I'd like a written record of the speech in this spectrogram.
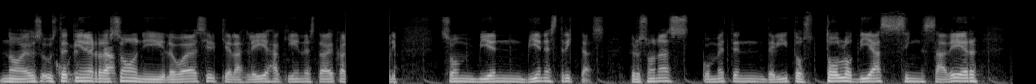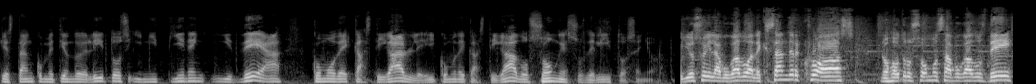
No, es, usted tiene este razón y le voy a decir que las leyes aquí en el estado de California son bien, bien estrictas. Personas cometen delitos todos los días sin saber que están cometiendo delitos y ni tienen idea cómo de castigable y cómo de castigado son esos delitos, señor. Yo soy el abogado Alexander Cross. Nosotros somos abogados de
